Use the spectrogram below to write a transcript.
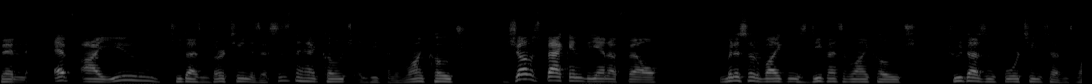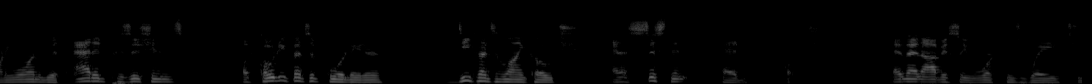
Then FIU 2013 as assistant head coach and defensive line coach. Jumps back into the NFL. Minnesota Vikings defensive line coach 2014 2021 with added positions of co defensive coordinator, defensive line coach, and assistant head coach. And then obviously worked his way to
